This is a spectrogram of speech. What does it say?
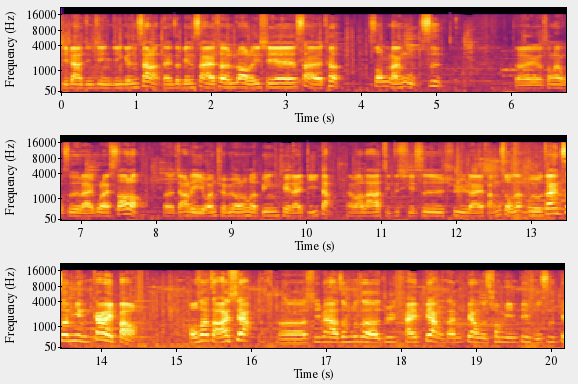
西班牙经济已经跟上了。但这边塞尔特绕了一些塞尔特松兰武士，对，松兰武士来过来骚扰，呃，家里完全没有任何兵可以来抵挡，那要拉几只骑士去来防守呢？哦，但正面盖堡，头上砸一下。呃，西班牙征服者继续开 b 但 b 的村民并不是 b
